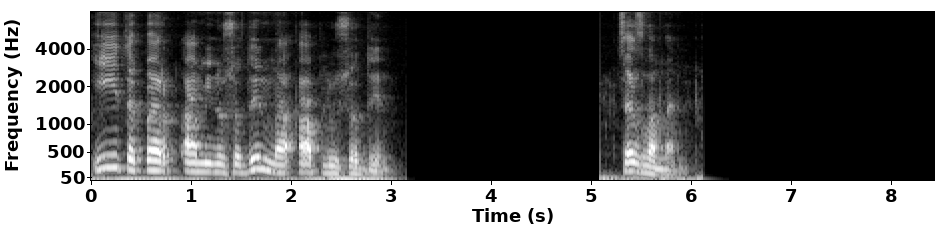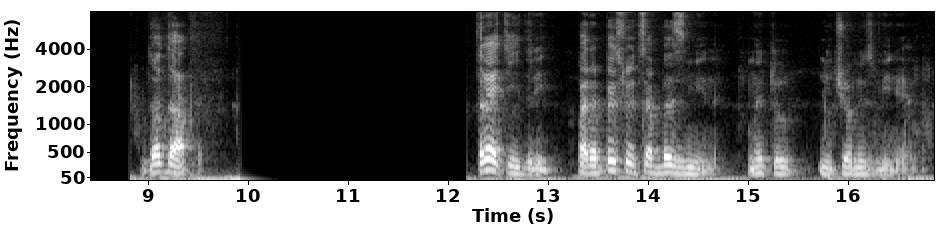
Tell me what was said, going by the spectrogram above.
І тепер А-1 на А плюс 1. Це знаменник. Додати. Третій дріб переписується без зміни. Ми тут нічого не змінюємо.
